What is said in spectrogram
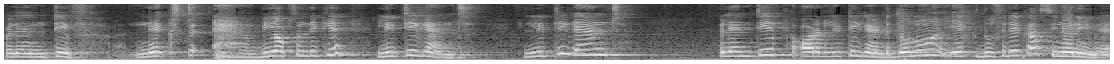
plaintiff next B option देखिए लिटिगेंट लिटिगेंट प्लेंटिफ और लिटिगेंट दोनों एक दूसरे का सिनोनिम है।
